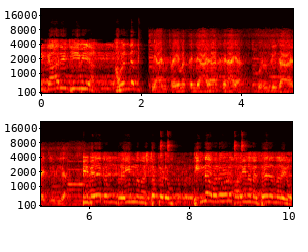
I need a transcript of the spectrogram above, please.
വികാര ജീവിയാണ് അവന്റെ ഞാൻ പ്രേമത്തിന്റെ ആരാധകനായ ഒരു വികാര ജീവിയാണ് വിവേകം ബ്രെയിൻ നഷ്ടപ്പെടും. പിന്നെ അവനോട് പറയുന്ന മെസ്സേജ് എന്നറിയോ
